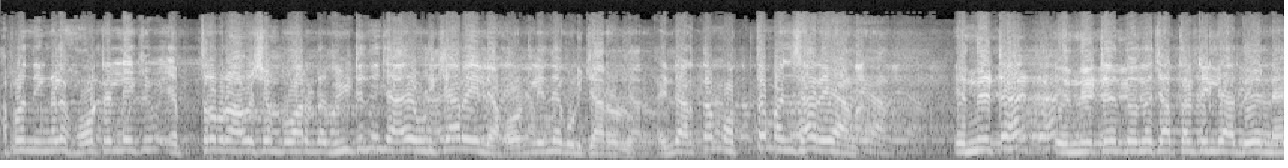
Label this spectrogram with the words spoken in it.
അപ്പൊ നിങ്ങൾ ഹോട്ടലിലേക്ക് എത്ര പ്രാവശ്യം പോകാറുണ്ട് വീട്ടിൽ നിന്ന് ചായ കുടിക്കാറേയില്ല. ഹോട്ടലിൽ നിന്നേ കുടിക്കാറുള്ളൂ. അതിന്റെ അർത്ഥം മൊത്തം പഞ്ചസാരയാണ്. എന്നിട്ട് എന്നിട്ട് എന്തോന്ന് ചത്തട്ടില്ല അത് തന്നെ.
